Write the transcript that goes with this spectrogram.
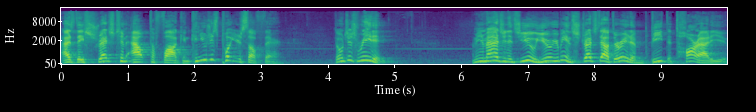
As they stretched him out to flog him. Can you just put yourself there? Don't just read it. I mean, imagine it's you. You're, you're being stretched out. They're ready to beat the tar out of you.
